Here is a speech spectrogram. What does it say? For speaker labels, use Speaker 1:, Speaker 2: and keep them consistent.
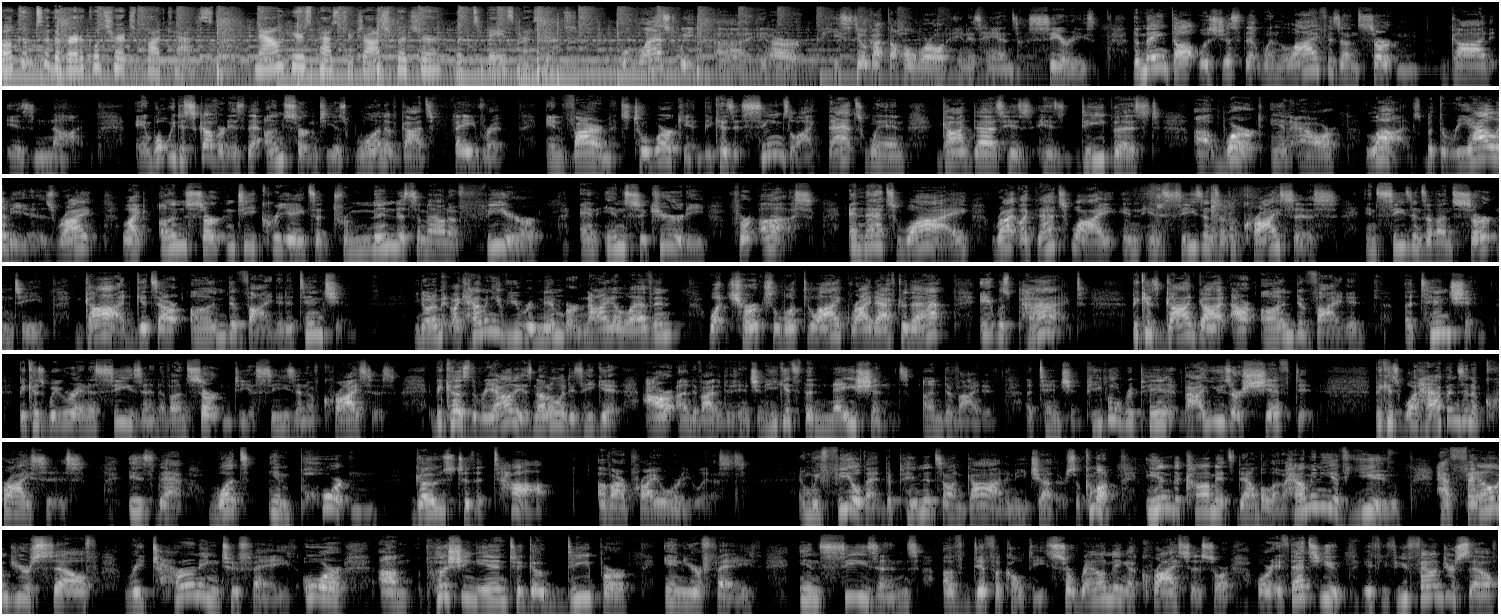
Speaker 1: Welcome to the Vertical Church Podcast. Now, here's Pastor Josh Butcher with today's message.
Speaker 2: Well, last week uh, in our He's Still Got the Whole World in His Hands series, the main thought was just that when life is uncertain, God is not. And what we discovered is that uncertainty is one of God's favorite environments to work in because it seems like that's when God does his, his deepest uh, work in our lives. But the reality is, right, like uncertainty creates a tremendous amount of fear and insecurity for us. And that's why, right, like that's why in, in seasons of crisis, in seasons of uncertainty, God gets our undivided attention. You know what I mean? Like, how many of you remember 9 11? What church looked like right after that? It was packed because God got our undivided attention because we were in a season of uncertainty, a season of crisis. Because the reality is, not only does He get our undivided attention, He gets the nation's undivided attention. People repent, values are shifted. Because what happens in a crisis is that what's important goes to the top of our priority lists and we feel that dependence on God and each other. So come on, in the comments down below, how many of you have found yourself returning to faith or um, pushing in to go deeper in your faith? in seasons of difficulty surrounding a crisis or or if that's you if, if you found yourself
